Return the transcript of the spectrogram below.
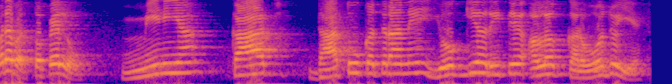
બરાબર, તો પેલું મીણિયા, કાચ, ધાતુ કચરાને યોગ્ય રીતે અલગ કરવો જોઈએ.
